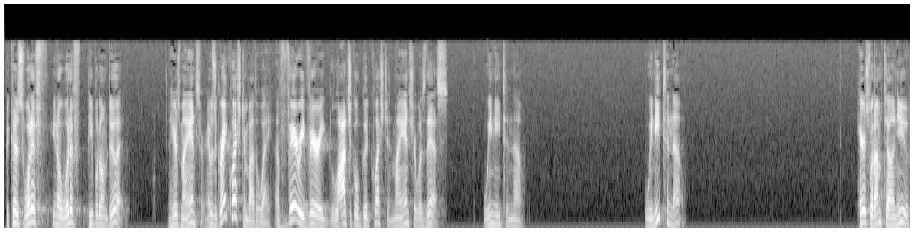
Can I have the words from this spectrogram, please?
Because what if, you know, what if people don't do it? And here's my answer. It was a great question, by the way. A very, very logical, good question. My answer was this We need to know. We need to know. Here's what I'm telling you.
